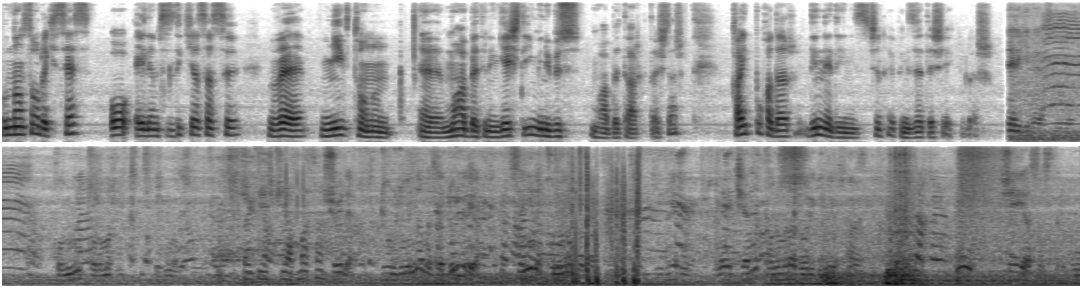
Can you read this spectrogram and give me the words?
Bundan sonraki ses o eylemsizlik yasası ve Newton'un e, muhabbetinin geçtiği minibüs muhabbeti arkadaşlar. Kayıt bu kadar. Dinlediğiniz için hepinize teşekkürler. Gidersin? Konumunu korumak istediğin için. Belki hiçbir şey yapmazsan Şöyle durduğunda mesela duruyor ya sen yine konumunu koruyorsun. Geriye doğru. Yani kendi konumuna doğru gidiyorsun. Bu şey yasasıdır. Bu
